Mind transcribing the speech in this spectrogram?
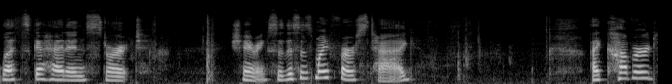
let's go ahead and start sharing. So this is my first tag. I covered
